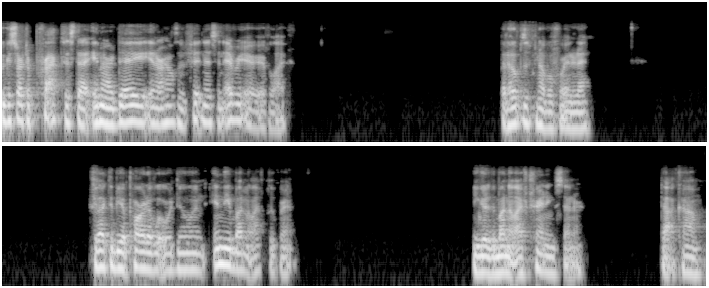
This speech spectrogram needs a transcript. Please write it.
We can start to practice that in our day, in our health and fitness, in every area of life. But I hope this has been helpful for you today. If you'd like to be a part of what we're doing in the Abundant Life Blueprint, you can go to the Abundant Life Training Center.com.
